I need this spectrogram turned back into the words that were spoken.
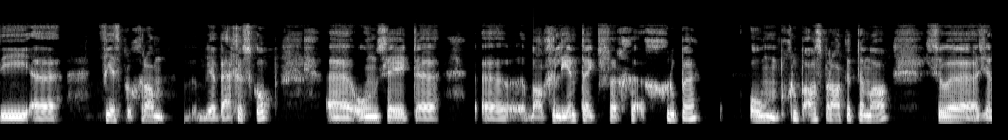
die uh feesprogram weer weggeskop. Uh ons het uh uh maak geleentheid vir groepe om groepafsprake te maak. So as jy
